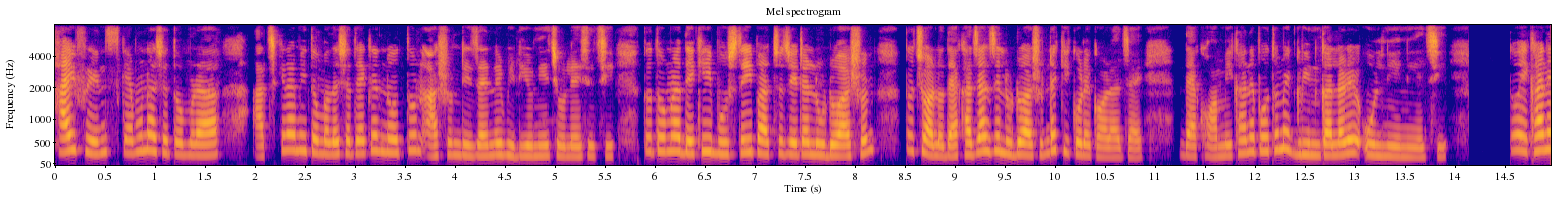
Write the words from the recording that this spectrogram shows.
হাই ফ্রেন্ডস কেমন আছো তোমরা? আজকের আমি তোমাদের সাথে একটা নতুন আসন ডিজাইনের ভিডিও নিয়ে চলে এসেছি। তো তোমরা দেখেই বুঝতেই পারছ যে এটা লুডো আসন। তো চলো দেখা যাক যে লুডো আসনটা কি করে করা যায়। দেখো, আমি এখানে প্রথমে গ্রিন কালারের উল নিয়ে নিয়েছি। তো এখানে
